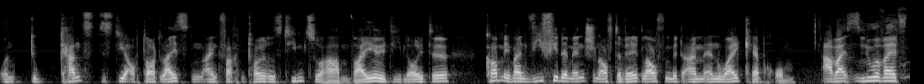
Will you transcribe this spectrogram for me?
Und du kannst es dir auch dort leisten, einfach ein teures Team zu haben, weil die Leute kommen. Ich meine, wie viele Menschen auf der Welt laufen mit einem NY-Cap rum? Aber das nur weil es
